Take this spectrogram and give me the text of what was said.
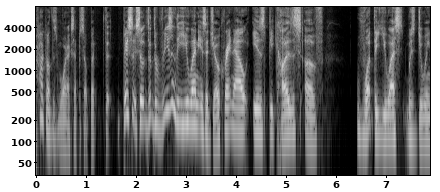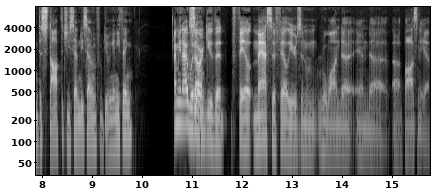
talk about this more next episode, but the, basically, so the, the reason the UN is a joke right now is because of what the U.S. was doing to stop the G77 from doing anything. I mean, I would So- argue that fail, massive failures in Rwanda and uh, uh, Bosnia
